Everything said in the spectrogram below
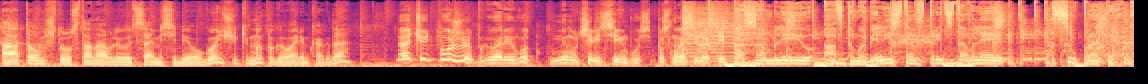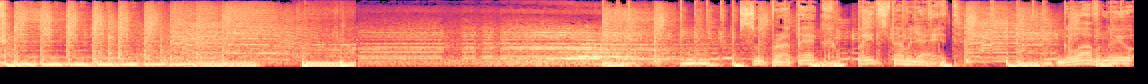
о том, что устанавливают сами себе угонщики, мы поговорим когда? А чуть позже поговорим, вот минут через 7-8, после новостей новостей. Ассамблею автомобилистов представляет Супротек. Супротек представляет главную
